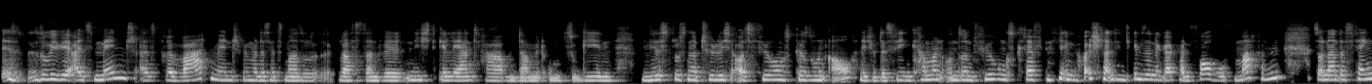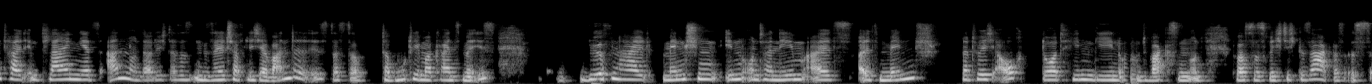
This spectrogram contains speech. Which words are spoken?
so wie wir als Mensch, als Privatmensch, wenn man das jetzt mal so clustern will, nicht gelernt haben, damit umzugehen, wirst du es natürlich als Führungsperson auch nicht. Und deswegen kann man unseren Führungskräften hier in Deutschland in dem Sinne gar keinen Vorwurf machen, sondern das fängt halt im Kleinen jetzt an. Und dadurch, dass es ein gesellschaftlicher Wandel ist, dass das Tabuthema keins mehr ist, dürfen halt Menschen in Unternehmen als, als Mensch natürlich auch dorthin gehen und wachsen. Und du hast es richtig gesagt, das ist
